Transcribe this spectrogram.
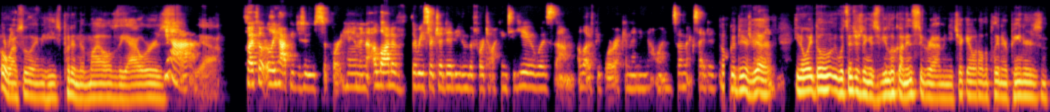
oh absolutely. I mean he's put in the miles the hours. Yeah. Yeah so I felt really happy to support him. And a lot of the research I did, even before talking to you, was um, a lot of people were recommending that one. So I'm excited. Oh, good to hear. Yeah. You know, what, what's interesting is if you look on Instagram and you check out all the plein air painters, and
